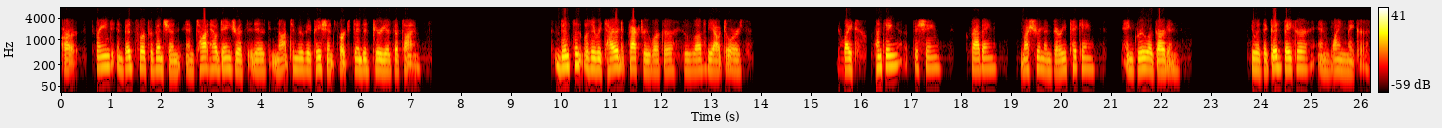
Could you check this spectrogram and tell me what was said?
are trained in bed sore prevention and taught how dangerous it is not to move a patient for extended periods of time. Vincent was a retired factory worker who loved the outdoors. He liked hunting, fishing, crabbing, mushroom and berry picking, and grew a garden. He was a good baker and winemaker.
